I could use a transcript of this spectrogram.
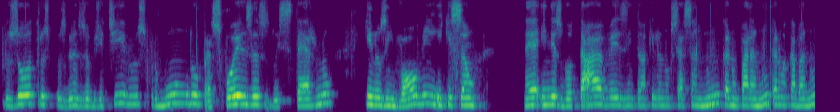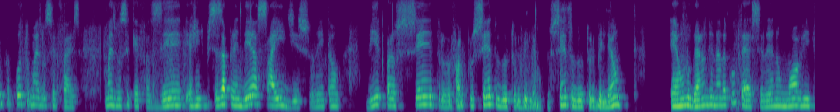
para os outros, para os grandes objetivos, para o mundo, para as coisas do externo que nos envolvem e que são né, inesgotáveis, então aquilo não cessa nunca, não para nunca, não acaba nunca. Quanto mais você faz, mais você quer fazer, a gente precisa aprender a sair disso. Né? Então, vir para o centro, eu falo para o centro do turbilhão, o centro do turbilhão é um lugar onde nada acontece, né? Não move,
